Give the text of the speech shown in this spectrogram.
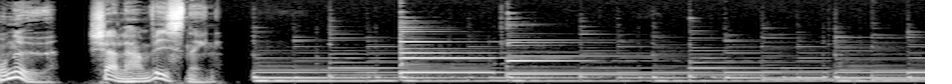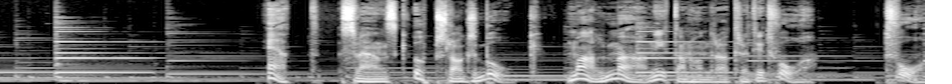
Och nu källhänvisning. 1. Svensk uppslagsbok, Malmö 1932. 2.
